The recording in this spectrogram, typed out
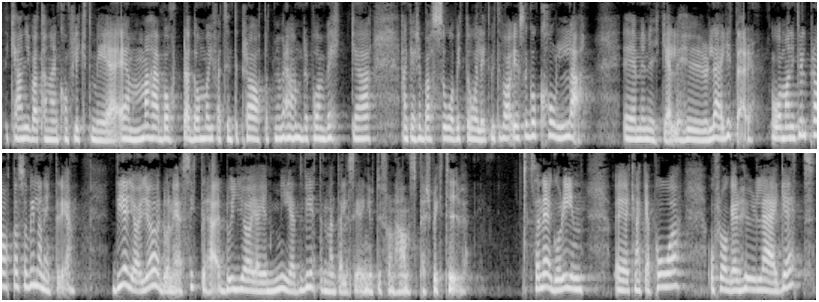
Det kan ju vara att han har en konflikt med Emma här borta. De har ju faktiskt inte pratat med varandra på en vecka. Han kanske bara sovit dåligt. Vet du vad, jag ska gå och kolla eh, med Mikael hur läget är. Och om han inte vill prata så vill han inte det. Det jag gör då när jag sitter här, då gör jag en medveten mentalisering utifrån hans perspektiv. Sen när jag går in, eh, knackar på och frågar hur är läget?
